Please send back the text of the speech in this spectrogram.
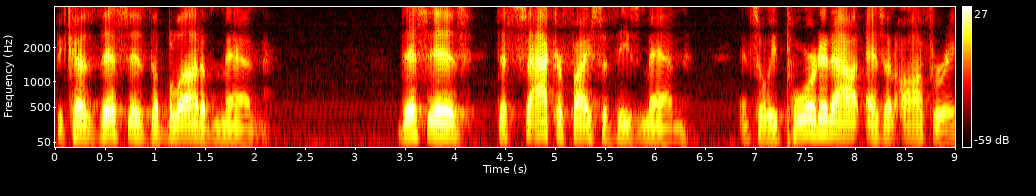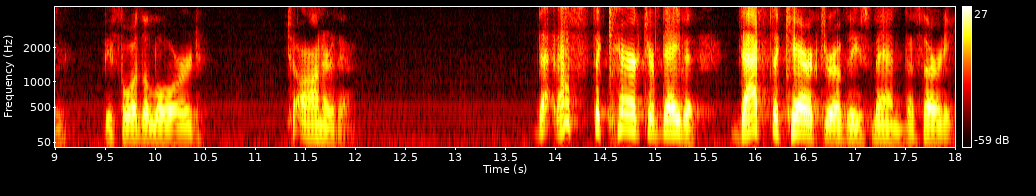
because this is the blood of men. This is the sacrifice of these men. And so he poured it out as an offering before the Lord to honor them. That, that's the character of David. That's the character of these men, the 30.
